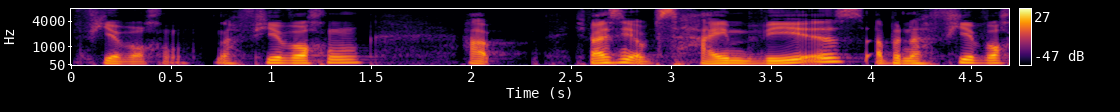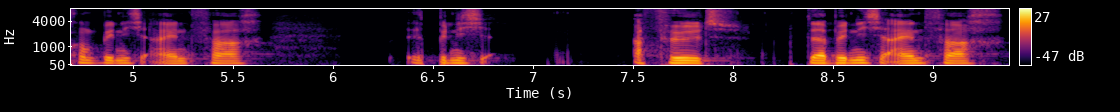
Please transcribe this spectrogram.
vier Wochen. Nach vier Wochen habe, ich weiß nicht, ob es Heimweh ist, aber nach vier Wochen bin ich einfach, bin ich erfüllt. Da bin ich einfach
